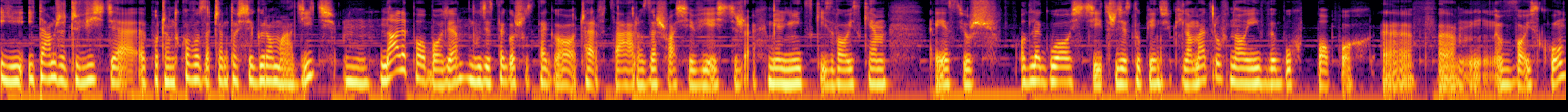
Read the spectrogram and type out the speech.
I, I tam rzeczywiście e, początkowo zaczęto się gromadzić, mm, no ale po obozie 26 czerwca rozeszła się wieść, że Chmielnicki z wojskiem jest już w odległości 35 km, no i wybuchł popłoch w, w wojsku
